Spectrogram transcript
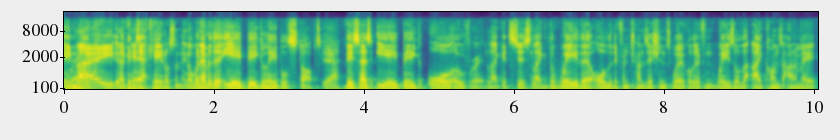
In Right, like, like okay. a decade or something, like whenever the EA big label stopped, Yeah. this has EA big all over it. Like it's just like the way that all the different transitions work, all the different ways all the icons animate,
